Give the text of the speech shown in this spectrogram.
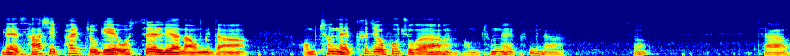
네, 48쪽에 오스트레일리아 나옵니다. 엄청나게 크죠. 호주가 엄청나게 큽니다. 그렇죠? 자,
